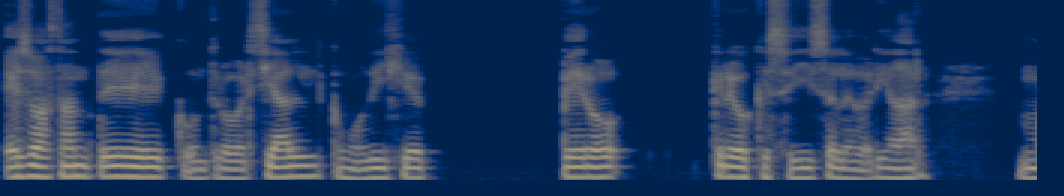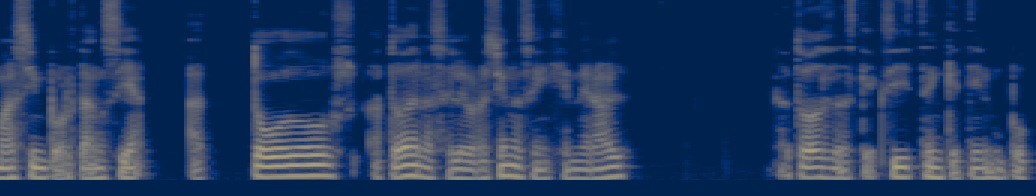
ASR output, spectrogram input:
es bastante controversial, como dije, pero creo que sí se le debería dar más importancia a todos, a todas las celebraciones en general, a todas las que existen, que tienen un poco,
